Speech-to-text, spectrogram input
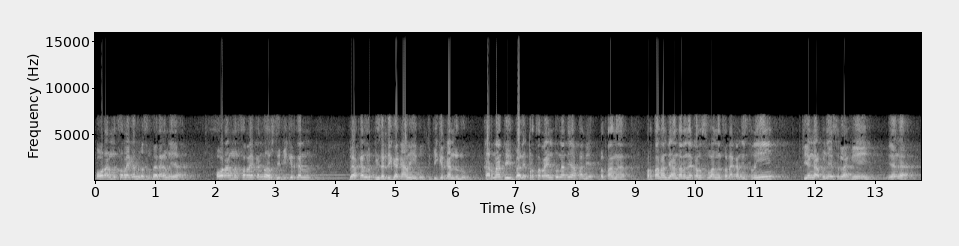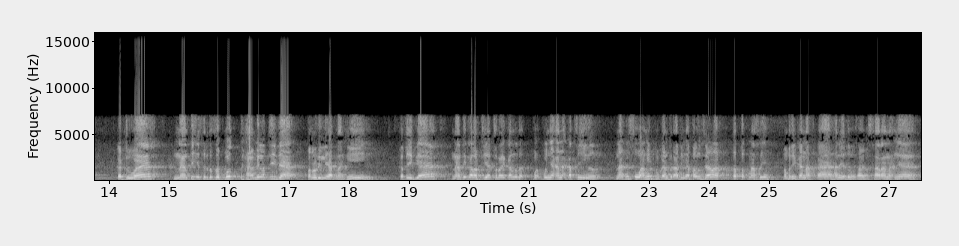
Orang menceraikan enggak sembarangan ya. Orang menceraikan itu harus dipikirkan bahkan lebih dari tiga kali itu, dipikirkan dulu. Karena di balik perceraian itu nanti apa dia? Pertama, pertama di antaranya kalau suami menceraikan istri, dia enggak punya istri lagi, ya enggak? Kedua, nanti istri tersebut hamil atau tidak, perlu dilihat lagi. Ketiga, nanti kalau dia ceraikan punya anak kecil, nanti suami bukan berarti enggak tanggung jawab, tetap masih memberikan nafkah kan itu sampai besar anaknya.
